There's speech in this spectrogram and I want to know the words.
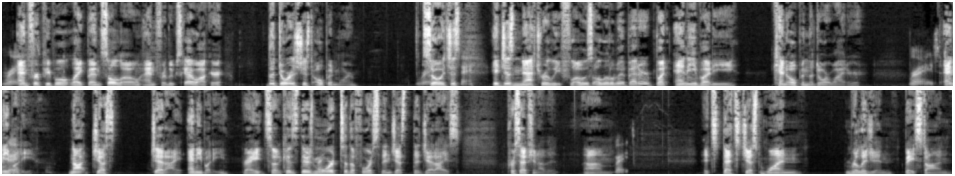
Right. And for people like Ben Solo and for Luke Skywalker, the doors just open more. Right. So it's just Okay. it just naturally flows a little bit better, but anybody can open the door wider. right. okay. Anybody. Not just Jedi, anybody, right? So cuz there's more to the force than just the Jedi's perception of it. Um Right. it's that's just one religion based on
